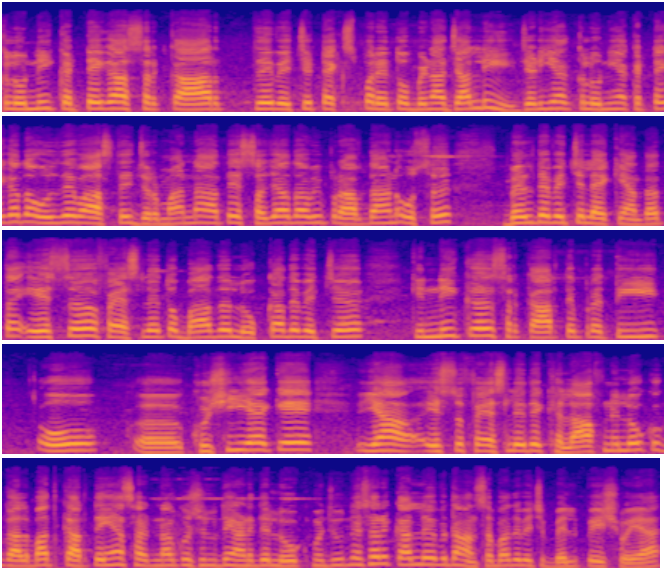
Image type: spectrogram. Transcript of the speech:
ਕਲੋਨੀ ਕੱਟੇਗਾ, ਸਰਕਾਰ ਦੇ ਵਿੱਚ ਟੈਕਸ ਭਰੇ ਤੋਂ ਬਿਨਾ ਜਾਲੀ ਜਿਹੜੀਆਂ ਕਲੋਨੀਆਂ ਕੱਟੇਗਾ, ਤਾਂ ਉਸ ਦੇ ਵਾਸਤੇ ਜੁਰਮਾਨਾ ਅਤੇ ਸਜ਼ਾ ਦਾ ਵੀ ਪ੍ਰਾਵਧਾਨ ਉਸ ਬਿੱਲ ਦੇ ਵਿੱਚ ਲੈ ਕੇ ਆਂਦਾ। ਤਾਂ ਇਸ ਫੈਸਲੇ ਤੋਂ ਬਾਅਦ ਲੋਕਾਂ ਦੇ ਵਿੱਚ ਕਿੰਨੀ ਕੁ ਸਰਕਾਰ ਦੇ ਪ੍ਰਤੀ ਉਹ ਖੁਸ਼ੀ ਹੈ ਕਿ ਜਾਂ ਇਸ ਫੈਸਲੇ ਦੇ ਖਿਲਾਫ ਨੇ ਲੋਕ ਗੱਲਬਾਤ ਕਰਦੇ ਆ। ਸਾਡੇ ਨਾਲ ਕੁਝ ਲੁਧਿਆਣੇ ਦੇ ਲੋਕ ਮੌਜੂਦ ਨੇ। ਸਰ ਕੱਲ ਵਿਧਾਨ ਸਭਾ ਦੇ ਵਿੱਚ ਬਿੱਲ ਪੇਸ਼ ਹੋਇਆ।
